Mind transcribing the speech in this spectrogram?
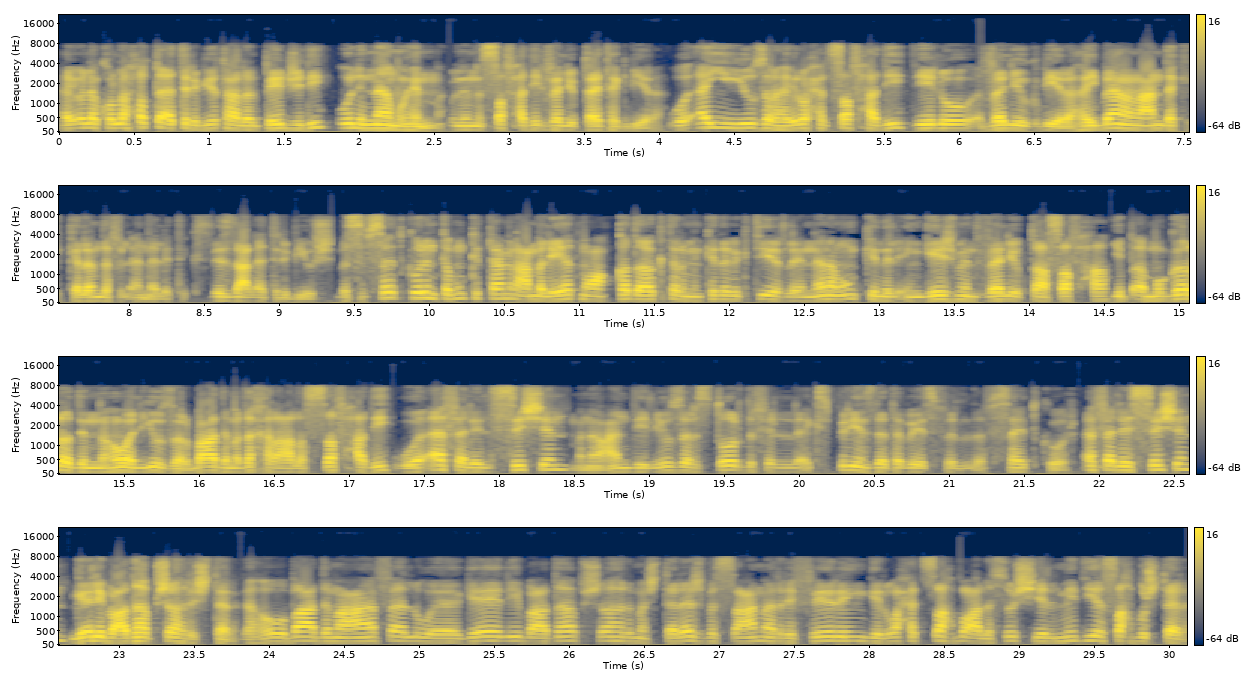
هيقول لك والله حط attribute على ال page دي قول إنها مهمة قول إن الصفحة دي ال value بتاعتها كبيرة. وأي user هيروح الصفحة دي دي له value كبيرة. هيبان عندك الكلام ده في ال analytics based على ال attribution بس في Sitecore أنت ممكن تعمل عمليات معقدة أكتر من كده بكتير لأن أنا ممكن ال engagement value بتاع صفحة يبقى مجرد إن هو ال user بعد ما دخل على الصفحة دي وقفل ال session ما أنا عندي ال user stored في ال experience database في ال Sitecore قفل ال session جالي بعدها بشهر اشترى. ده هو بعد ما قفل وجالي بعدها بشهر ما اشتراش بس عمل referring لواحد صاحبه على ال social media صاحبه اشترى.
